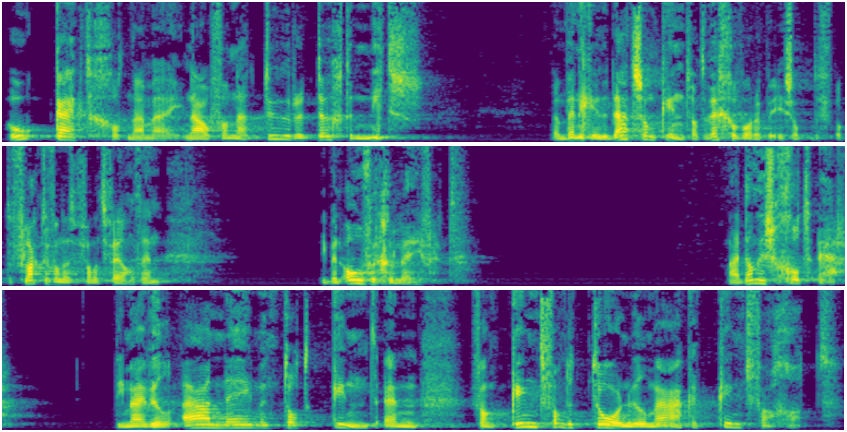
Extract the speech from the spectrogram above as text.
Hoe kijkt God naar mij? Nou, van nature deugde niets. Dan ben ik inderdaad zo'n kind wat weggeworpen is op de, op de vlakte van het, van het veld. En ik ben overgeleverd. Maar dan is God er, die mij wil aannemen tot kind en van kind van de toorn wil maken, kind van God.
